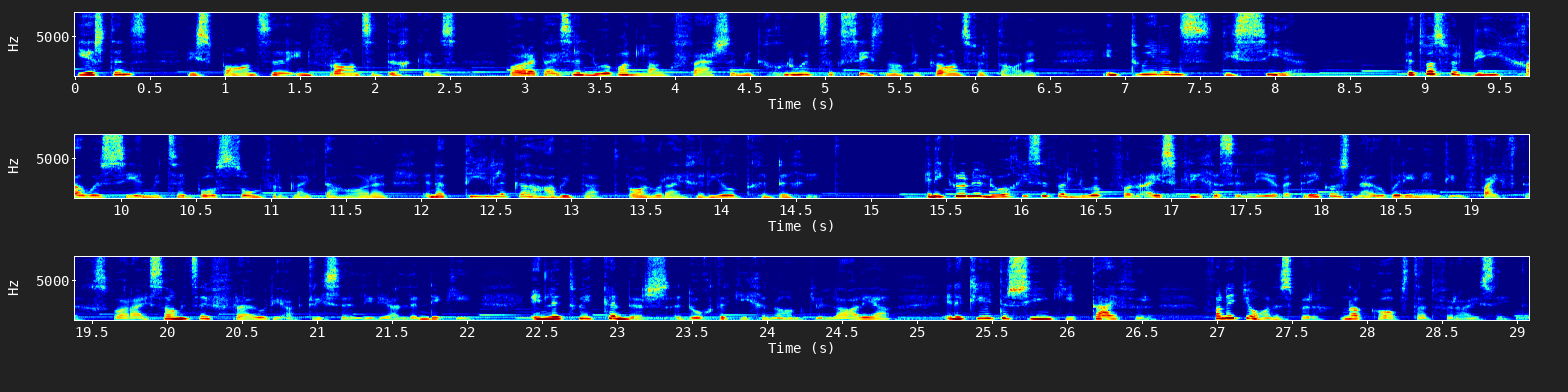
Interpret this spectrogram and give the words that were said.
Eerstens, die Spaanse en Franse digkuns waaruit hy sy loopbaan lank verse met groot sukses na Afrikaans vertaal het, en tweedens, die see. Dit was vir die goue seun met sy bossonverbleikte hare 'n natuurlike habitat waaroor hy gereeld gedig het. In die kronologiese verloop van Eyskriege se lewe trek ons nou by die 1950s waar hy saam met sy vrou, die aktrise Lydia Lindetjie, en hulle twee kinders, 'n dogtertjie genaamd Eulalia en 'n kleuterseentjie Tyfer, van Johannesburg na Kaapstad verhuis het.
